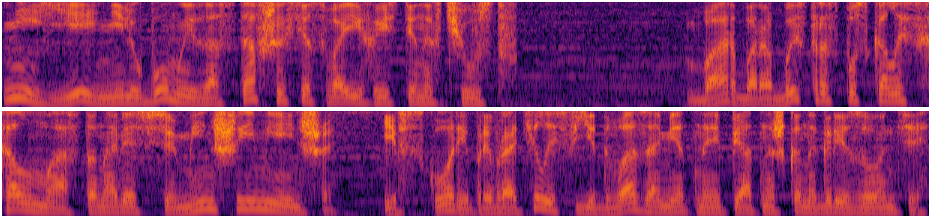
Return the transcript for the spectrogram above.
ни ей, ни любому из оставшихся своих истинных чувств. Барбара быстро спускалась с холма, становясь все меньше и меньше – и вскоре превратилась в едва заметное пятнышко на горизонте.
